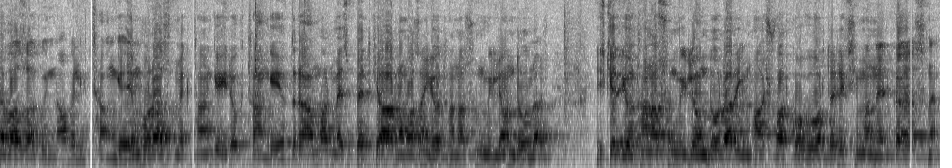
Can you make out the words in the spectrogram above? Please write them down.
նվազագույնն ավելի թանկ է, այն որ ասում եք թանկ է, իրոք թանկ է, եւ դրա համար մեզ պետք է առնվազն 70 միլիոն դոլար։ Իսկ այդ 70 միլիոն դոլարը իմ հաշվարկով որտեղից հիմա ներկայացնեմ։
